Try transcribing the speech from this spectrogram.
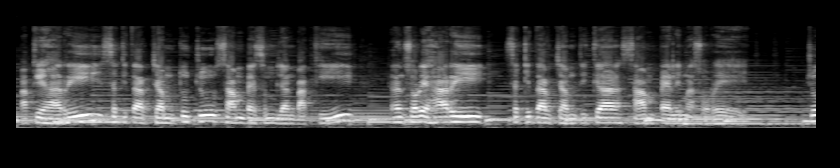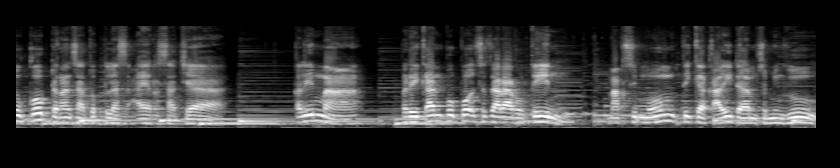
Pagi hari sekitar jam 7 sampai 9 pagi dan sore hari sekitar jam 3 sampai 5 sore. Cukup dengan satu gelas air saja. Kelima, berikan pupuk secara rutin, maksimum tiga kali dalam seminggu,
